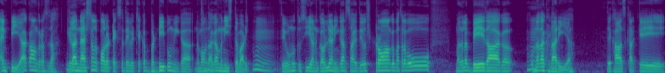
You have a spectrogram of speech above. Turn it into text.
ਐਮਪੀ ਆ ਕਾਂਗਰਸ ਦਾ ਜਿਹੜਾ ਨੈਸ਼ਨਲ ਪੋਲਿਟਿਕਸ ਦੇ ਵਿੱਚ ਇੱਕ ਵੱਡੀ ਭੂਮਿਕਾ ਨਿਭਾਉਂਦਾਗਾ ਮਨੀਸ਼ ਤਿਵਾੜੀ। ਹੂੰ। ਤੇ ਉਹਨੂੰ ਤੁਸੀਂ ਅਣਗੌਲਿਆ ਨਹੀਂ ਕਰ ਸਕਦੇ ਉਹ ਸਟਰੋਂਗ ਮਤਲਬ ਉਹ ਮਤਲਬ ਬੇਦਾਗ ਉਹਨਾਂ ਦਾ ਖਿਡਾਰੀ ਆ। ਤੇ ਖਾਸ ਕਰਕੇ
